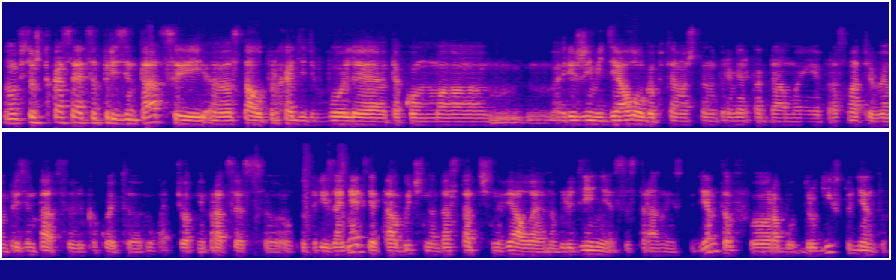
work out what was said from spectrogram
Ну, все, что касается презентаций, э, стало проходить в более таком э, режиме диалога, потому что, например, когда мы просматриваем презентацию или какой-то ну, отчетный процесс э, внутри занятия, это обычно достаточно вялое наблюдение со стороны студентов, работ других студентов,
